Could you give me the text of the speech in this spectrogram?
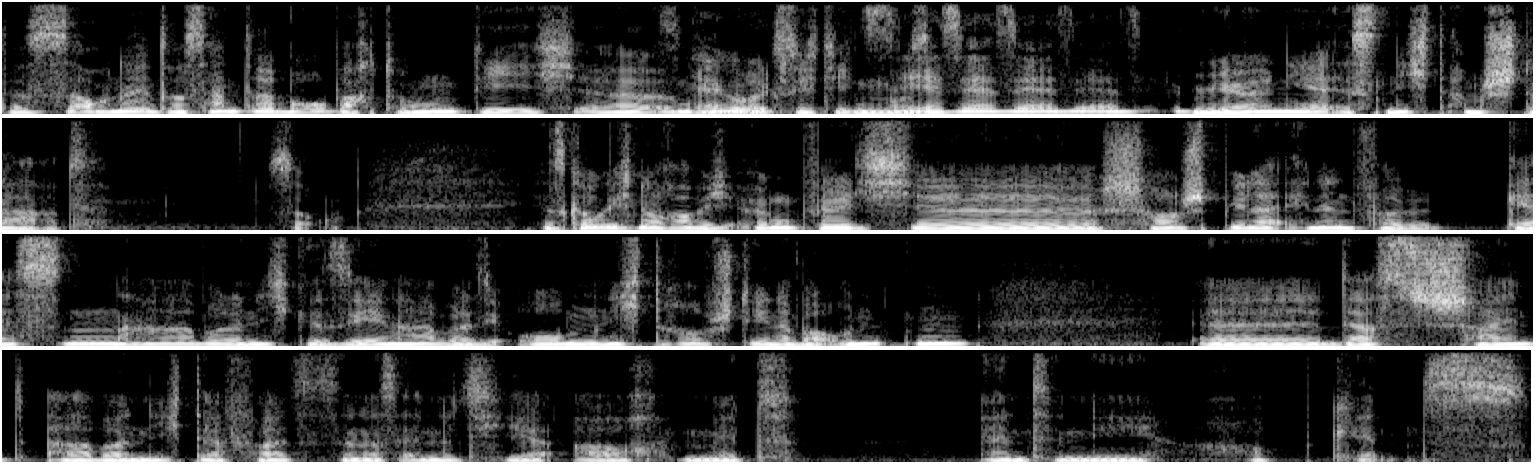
Das ist auch eine interessante Beobachtung, die ich äh, irgendwie berücksichtigen muss. Sehr, sehr, sehr, sehr, sehr gut. Mjölnir ist nicht am Start. So. Jetzt gucke ich noch, ob ich irgendwelche SchauspielerInnen vergessen habe oder nicht gesehen habe, weil sie oben nicht draufstehen, aber unten. Äh, das scheint aber nicht der Fall zu sein. Das endet hier auch mit Anthony Hopkins.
